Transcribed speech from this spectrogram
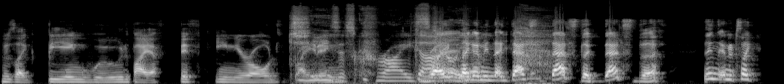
who's like being wooed by a fifteen year old writing. Jesus Christ, Right? Oh, like yeah. I mean, like that's that's the that's the thing, and it's like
